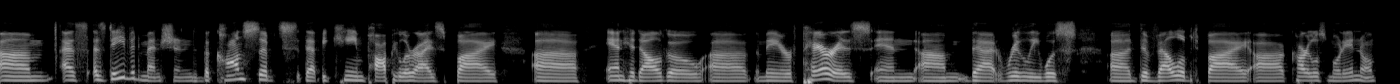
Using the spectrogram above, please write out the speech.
um, as, as David mentioned, the concept that became popularized by uh, Anne Hidalgo, uh, the mayor of Paris, and um, that really was uh, developed by uh, Carlos Moreno,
